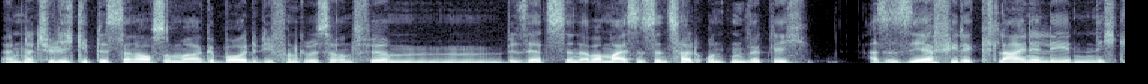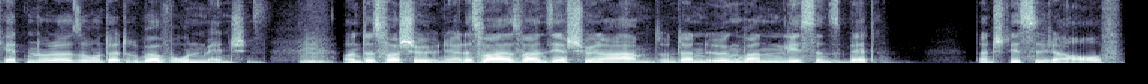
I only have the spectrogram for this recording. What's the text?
ähm, natürlich gibt es dann auch so mal Gebäude, die von größeren Firmen besetzt sind, aber meistens sind es halt unten wirklich, also sehr viele kleine Läden, nicht Ketten oder so, und darüber wohnen Menschen. Und das war schön, ja. Das war, das war ein sehr schöner Abend. Und dann irgendwann gehst du ins Bett, dann stehst du wieder auf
